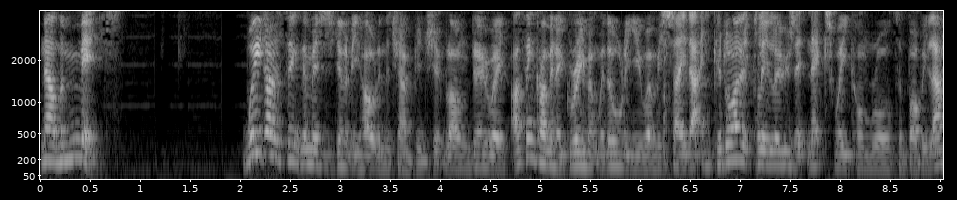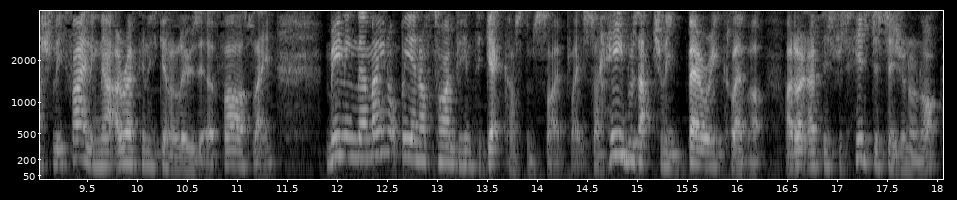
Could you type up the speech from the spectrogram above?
Now, The Miz. We don't think The Miz is going to be holding the championship long, do we? I think I'm in agreement with all of you when we say that he could likely lose it next week on Raw to Bobby Lashley. Failing that, I reckon he's going to lose it at Fastlane meaning there may not be enough time for him to get custom side plates. So he was actually very clever. I don't know if this was his decision or not,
